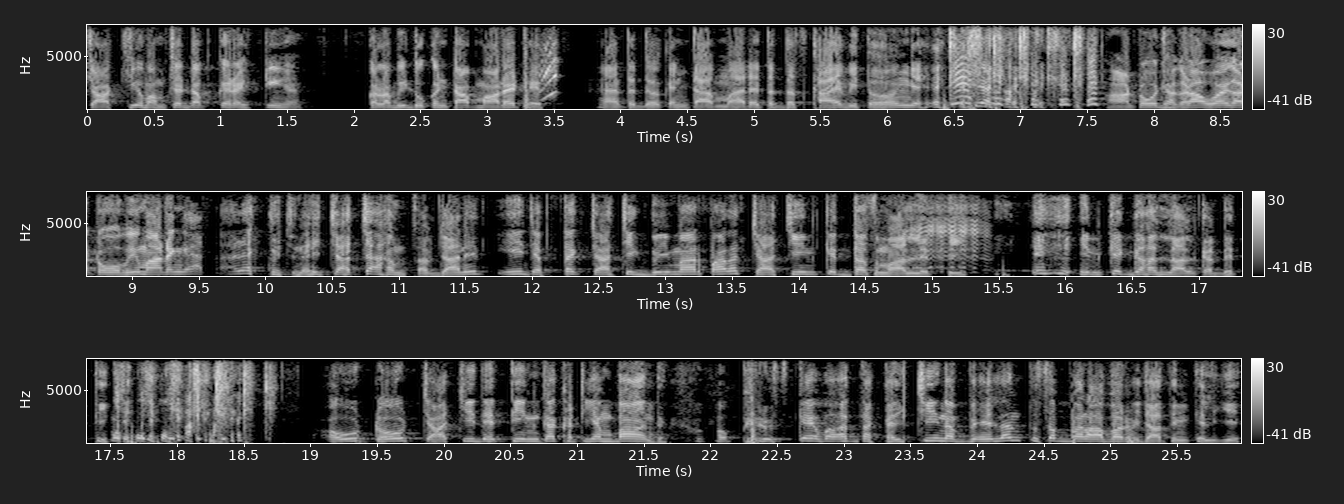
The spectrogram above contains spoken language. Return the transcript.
चाची अब हमसे डब के रहती हैं। कल अभी दो घंटा आप मारे थे। हाँ तो दो घंटा आप मारे तो दस खाए भी तो होंगे। हाँ तो झगड़ा होएगा तो वो भी मारेंगे। अरे कुछ नहीं चाचा हम सब जाने। ये जब तक चाची दुई मार पा रहा चाची इनके दस मार लेती। इनके गाल लाल कर देती। और तो चाची देती इनका खटिया में बाँध। और फिर उसके बाद ना कलची ना बेलन तो सब बराबर हो जाते इनके लिए।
